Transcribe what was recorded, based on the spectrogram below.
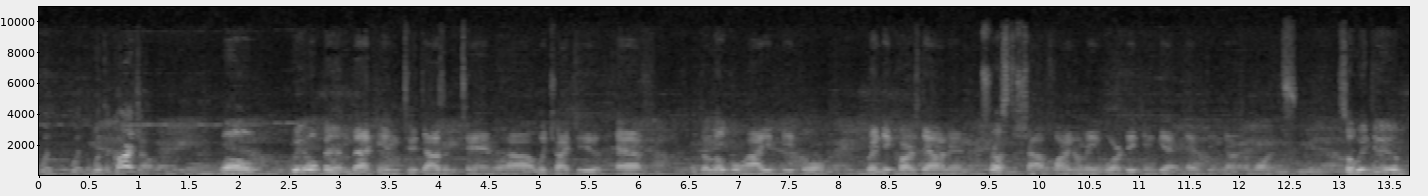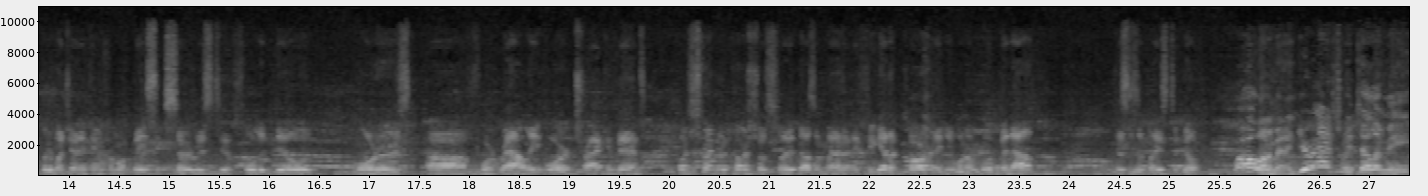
with, with with the car show. Well, we opened back in 2010. Uh, we tried to have the local IE people bring the cars down and trust the shop finally where they can get everything done at once. So we do pretty much anything from a basic service to fully build motors uh, for rally or track events, or just regular car shows. So it doesn't matter. If you get a car and you want to whip it out, this is a place to go. Well, hold on a minute. You're actually telling me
